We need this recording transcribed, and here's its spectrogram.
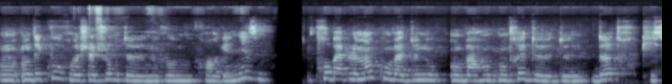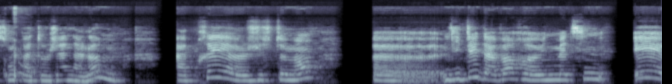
on, découvre chaque jour de nouveaux micro-organismes. Probablement qu'on va, rencontrer d'autres qui sont pathogènes à l'homme. Après, justement, l'idée d'avoir une médecine et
